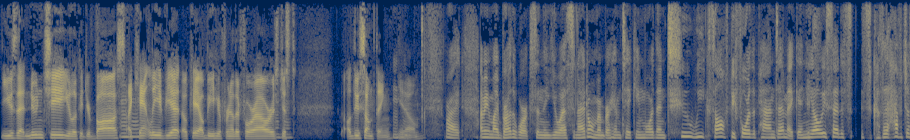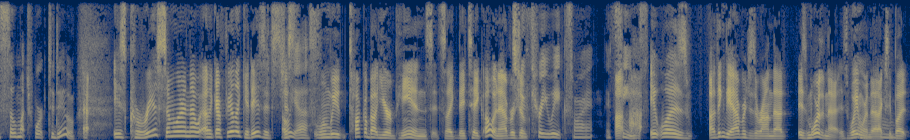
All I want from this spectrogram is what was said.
you use that noon nunchi, you look at your boss, I mm-hmm. can't leave yet. Okay, I'll be here for another four hours. Mm-hmm. Just, I'll do something, you know. Right. I mean, my brother works in the U.S., and I don't remember him taking more than two weeks off before the pandemic. And he always said it's because I have just so much work to do. Is Korea similar in that way? Like, I feel like it is. It's Oh, just, yes. when we talk about Europeans, it's like they take, oh, an average Two, of three weeks, right? It Uh, seems. uh, it was. I think the average is around that. Is more than that. It's way more than that Mm-hmm. actually. But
